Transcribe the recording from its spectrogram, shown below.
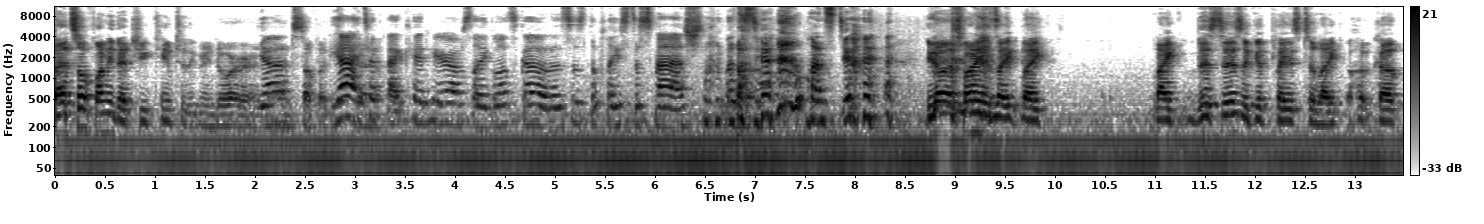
but it's so funny that you came to the Green Door and, Yeah. and stuff like yeah, I took that kid here. I was like, "Let's go. This is the place to smash. let's do, let's do it." You know, it's funny. It's like like like this is a good place to like hook up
